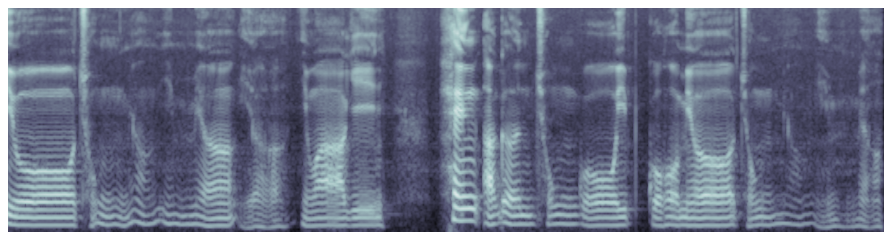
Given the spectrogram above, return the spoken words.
요 종명 인명여 이와기 행악은 종고 입고며 종명 인명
